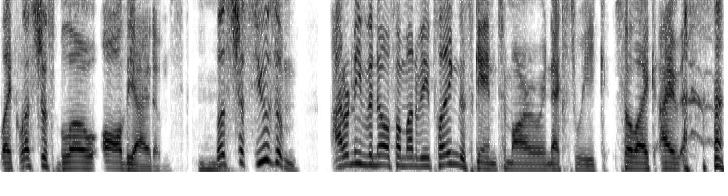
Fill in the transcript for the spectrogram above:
like let's just blow all the items. Mhm. Let's just use them. I don't even know if I'm going to be playing this game tomorrow or next week. So like I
